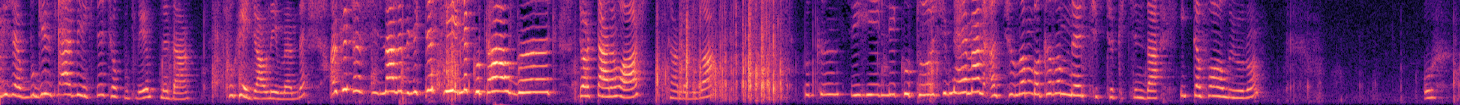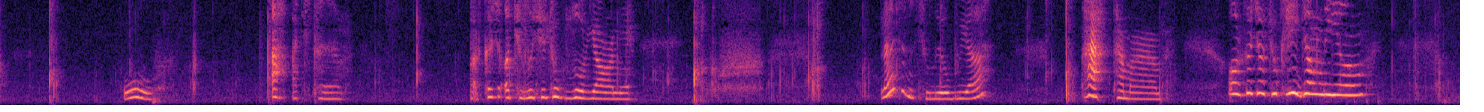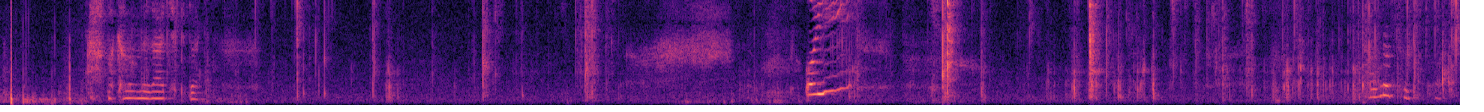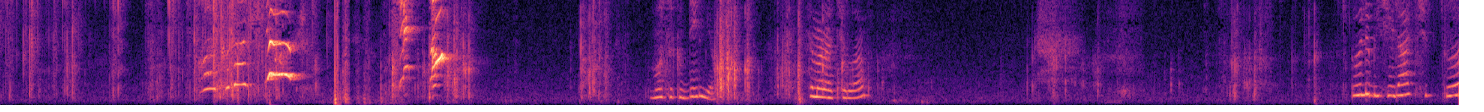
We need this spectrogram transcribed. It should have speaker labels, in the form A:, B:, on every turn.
A: arkadaşlar bugün sizlerle birlikte çok mutluyum. Neden? Çok heyecanlıyım ben de. Arkadaşlar sizlerle birlikte sihirli kutu aldık. Dört tane var. Bir tane de burada. Bakın sihirli kutu. Şimdi hemen açalım bakalım ne çıkacak içinden. İlk defa alıyorum. Uf. Oo. Ah açtım. Arkadaşlar açılışı çok zor yani. Nereden açılıyor bu ya? Heh tamam. Arkadaşlar çok heyecanlıyım. Ah, bakalım neler çıkacak. Ay. Tarla tuttu. Arkadaşlar. Çıktı. Bunlar sakız değil mi ya? Hemen açalım. Böyle bir şeyler çıktı.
